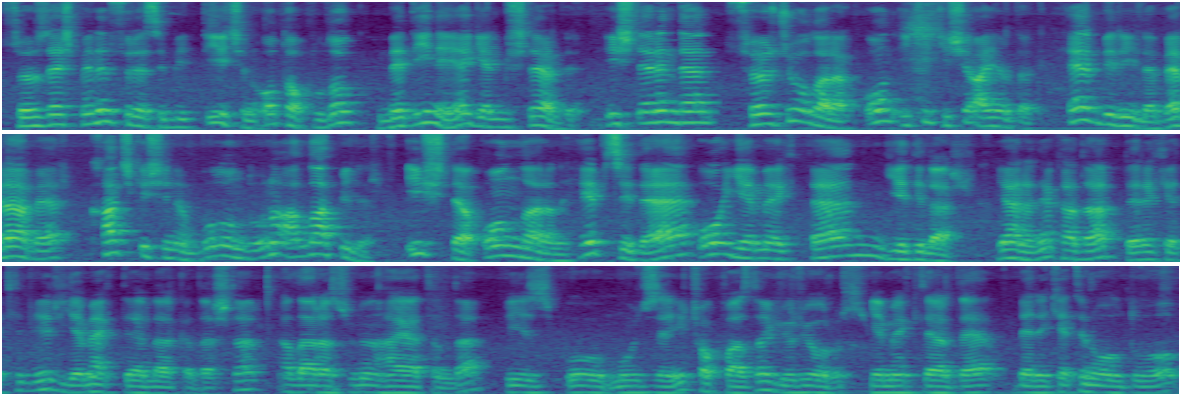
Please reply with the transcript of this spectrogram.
Sözleşmenin süresi bittiği için o topluluk Medine'ye gelmişlerdi. İşlerinden sözcü olarak 12 kişi ayırdık. Her biriyle beraber kaç kişinin bulunduğunu Allah bilir. İşte onların hepsi de o yemekten yediler. Yani ne kadar bereketli bir yemek değerli arkadaşlar. Allah Resulü'nün hayatında biz bu mucizeyi çok fazla görüyoruz. Yemeklerde bereketin olduğu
